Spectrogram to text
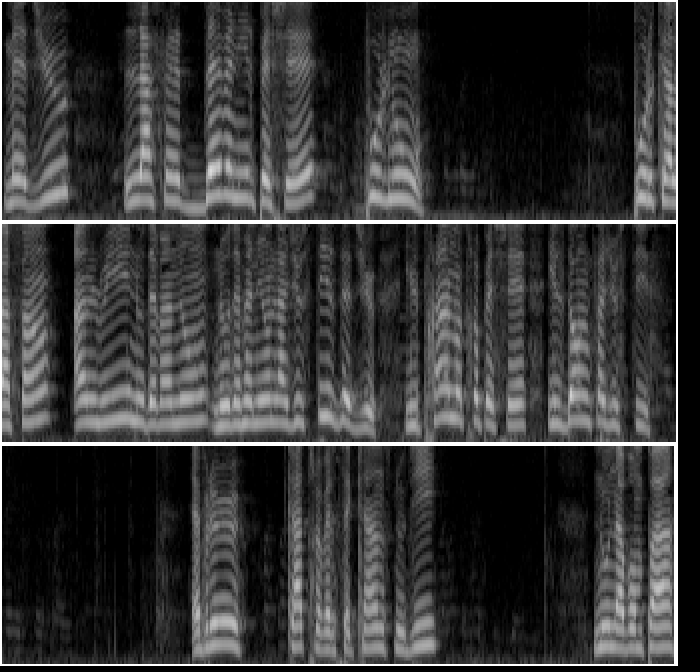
mais Dieu l'a fait devenir péché pour nous, pour qu'à la fin, en lui, nous devenions, la justice de Dieu. Il prend notre péché, il donne sa justice. Hébreu 4, verset 15 nous dit, nous n'avons pas,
